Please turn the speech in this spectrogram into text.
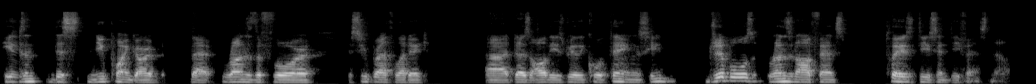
He isn't this new point guard that runs the floor, is super athletic, uh, does all these really cool things. He dribbles, runs an offense, plays decent defense now.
